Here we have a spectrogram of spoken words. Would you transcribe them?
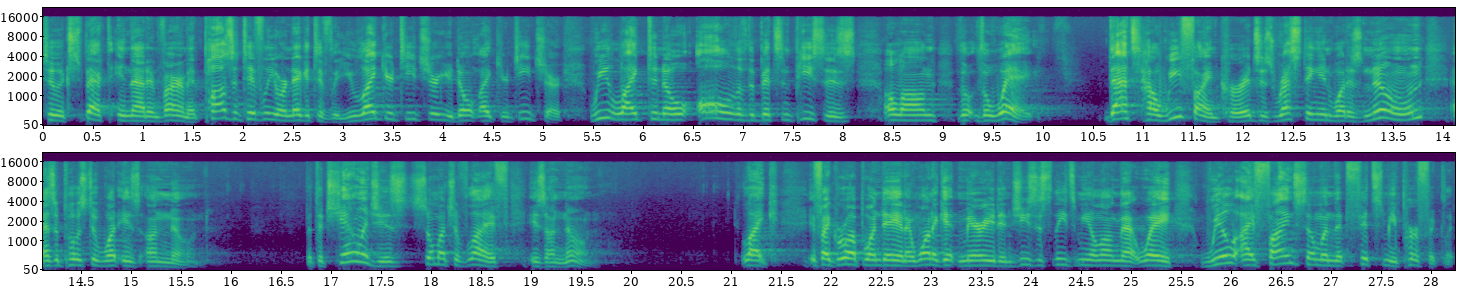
to expect in that environment, positively or negatively. You like your teacher, you don't like your teacher. We like to know all of the bits and pieces along the, the way. That's how we find courage, is resting in what is known as opposed to what is unknown. But the challenge is so much of life is unknown. Like, if I grow up one day and I want to get married and Jesus leads me along that way, will I find someone that fits me perfectly?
